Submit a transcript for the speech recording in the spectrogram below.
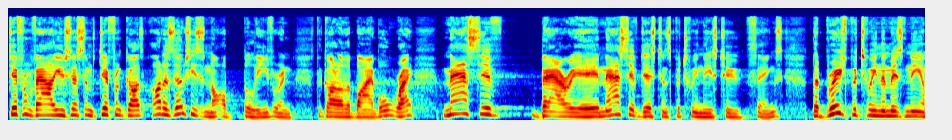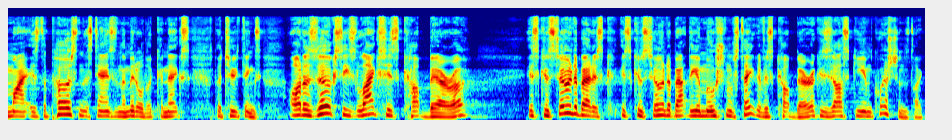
different value systems, different gods. Artaxerxes is not a believer in the God of the Bible, right? Massive barrier, massive distance between these two things. The bridge between them is Nehemiah, is the person that stands in the middle that connects the two things. Artaxerxes likes his cupbearer is concerned about is, is concerned about the emotional state of his cupbearer because he's asking him questions like,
